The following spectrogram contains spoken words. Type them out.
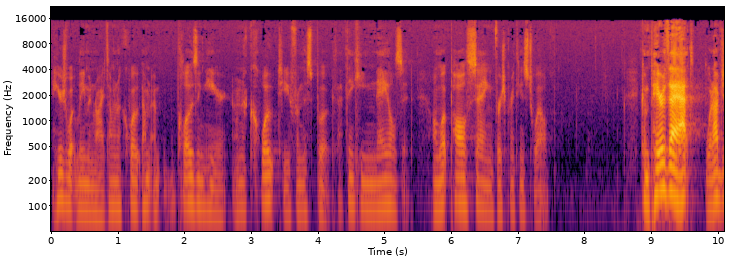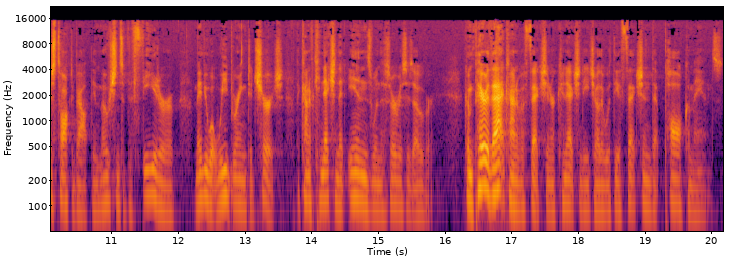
Here's what Leeman writes. I'm going to quote, I'm, I'm closing here. I'm going to quote to you from this book. I think he nails it on what Paul's saying in 1 Corinthians 12. Compare that, what I've just talked about, the emotions of the theater, maybe what we bring to church, the kind of connection that ends when the service is over. Compare that kind of affection or connection to each other with the affection that Paul commands.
